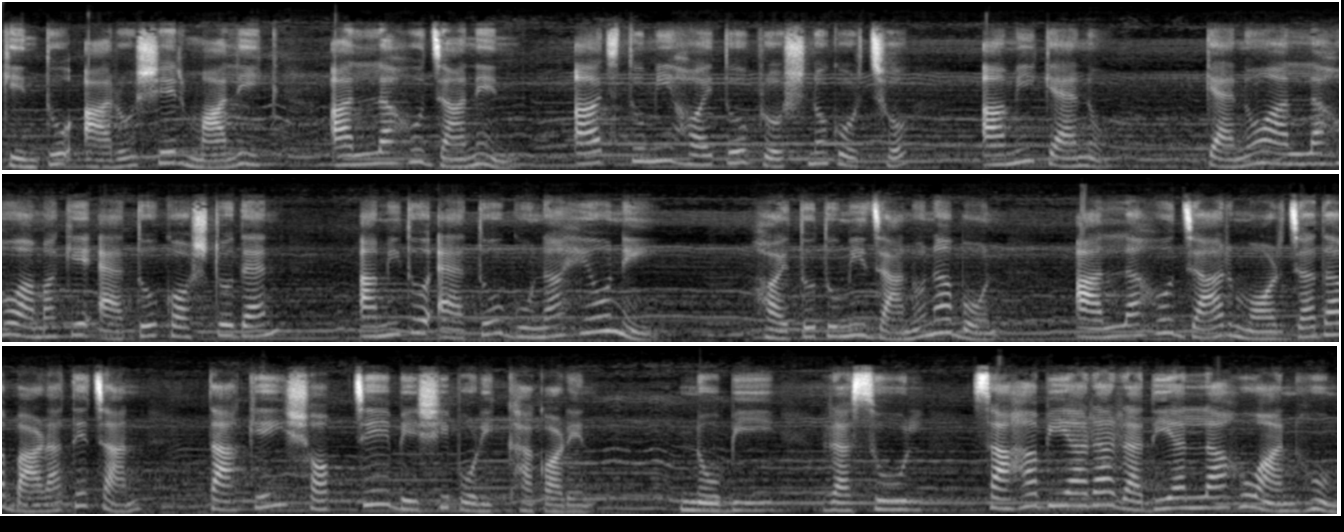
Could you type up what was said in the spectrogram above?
কিন্তু আরসের মালিক আল্লাহ জানেন, আজ তুমি হয়তো প্রশ্ন করছ, আমি কেন? কেন আল্লাহ আমাকে এত কষ্ট দেন? আমি তো এত গুনাহেও নেই। হয়তো তুমি জানো না বোন, আল্লাহ যার মর্যাদা বাড়াতে চান, তাকেই সবচেয়ে বেশি পরীক্ষা করেন। নবী, রাসূল, সাহাবিয়ারা রাদিয়াল্লাহ আনহুম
